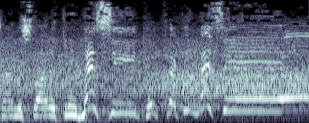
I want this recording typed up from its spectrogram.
Trying to slide it through. Messi. Messi. Oh!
